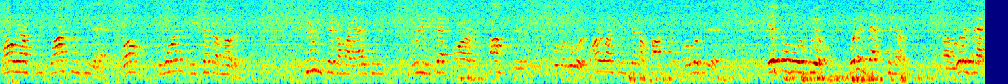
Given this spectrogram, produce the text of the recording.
Why, we ought to, why should we do that? Well, one, we check our motives. Two, we check our heart attitude. three, we check our posture for the Lord. Why do I say we check our posture? Well, look at this. If the Lord will, what does that connote? Uh, what does that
